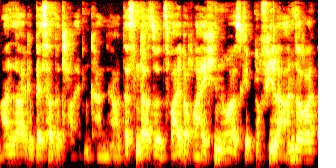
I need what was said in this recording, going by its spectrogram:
Anlage besser betreiben kann. Ja, das sind also zwei Bereiche nur. Es gibt noch viele andere.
